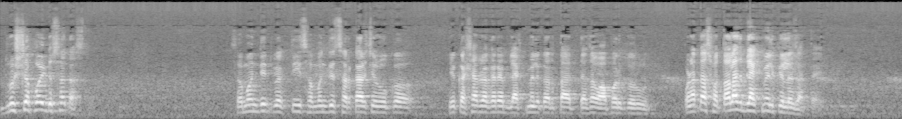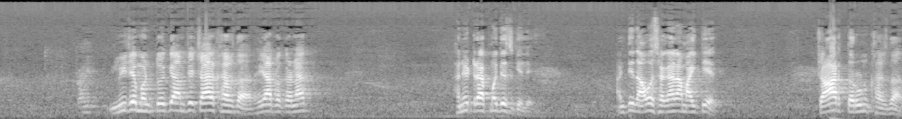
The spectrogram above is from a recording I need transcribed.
दृश्यफळ दिसत असतं. संबंधित व्यक्ती संबंधित सरकारचे लोक हे कशा प्रकारे ब्लॅकमेल करतात त्याचा वापर करून. पण आता स्वतःलाच ब्लॅकमेल केलं जात आहे मी जे म्हणतोय की आमचे चार खासदार हे या प्रकरणात हनी ट्रॅपमध्येच गेले. आणि ती नावं सगळ्यांना माहिती आहेत. चार तरुण खासदार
